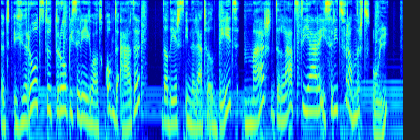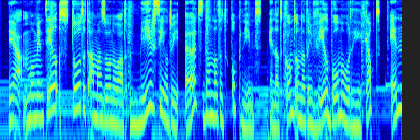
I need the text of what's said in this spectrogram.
het grootste tropische regenwoud op de aarde, dat eerst inderdaad wel deed, maar de laatste jaren is er iets veranderd? Oei. Ja, momenteel stoot het Amazonewoud meer CO2 uit dan dat het opneemt. En dat komt omdat er veel bomen worden gekapt en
